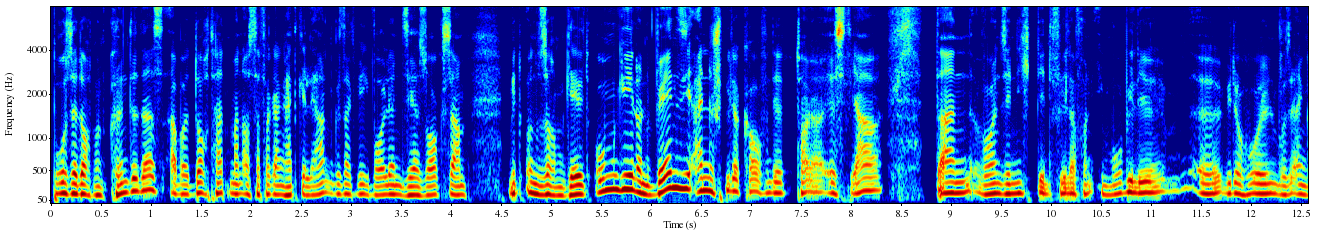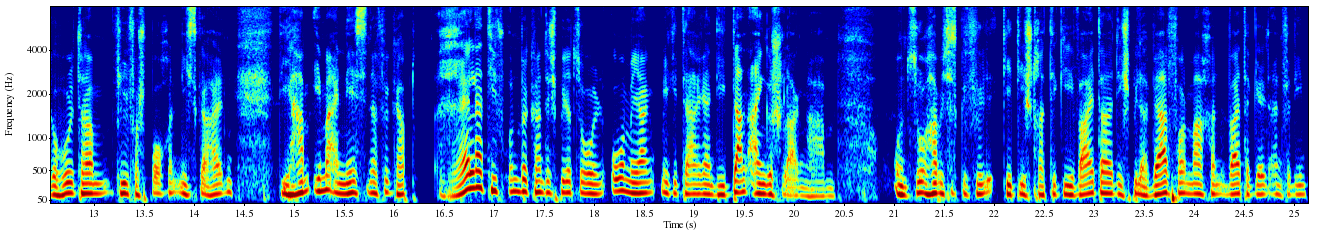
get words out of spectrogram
Borussia Dortmund könnte das, aber dort hat man aus der Vergangenheit gelernt und gesagt, wir wollen sehr sorgsam mit unserem Geld umgehen. Und wenn Sie einen Spieler kaufen, der teuer ist, ja, dann wollen Sie nicht den Fehler von Immobile äh, wiederholen, wo Sie einen geholt haben, viel versprochen, nichts gehalten. Die haben immer ein Nächsten dafür gehabt, relativ unbekannte Spieler zu holen, Aubameyang, Mkhitaryan, die dann eingeschlagen haben. Und so habe ich das Gefühl, geht die Strategie weiter, die Spieler wertvoll machen, weiter Geld einverdienen,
